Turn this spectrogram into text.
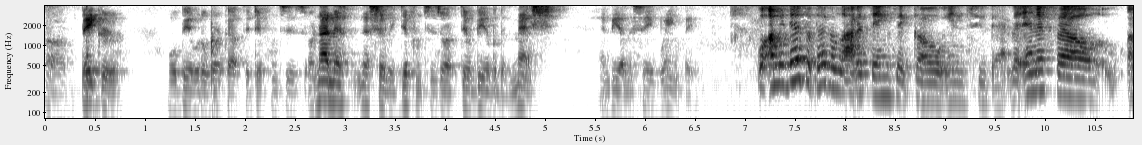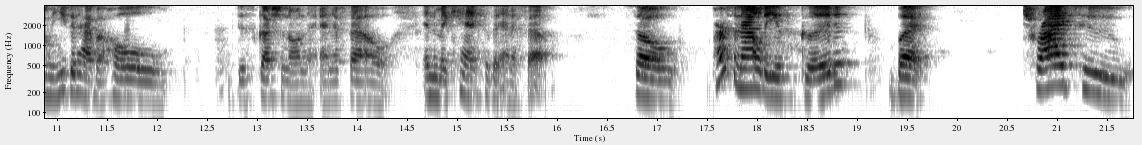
uh, Baker will be able to work out the differences, or not ne- necessarily differences, or if they'll be able to mesh and be on the same wavelength. Well, I mean, there's a, there's a lot of things that go into that. The NFL, I mean, you could have a whole discussion on the NFL and the mechanics of the NFL. So, personality is good, but try to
